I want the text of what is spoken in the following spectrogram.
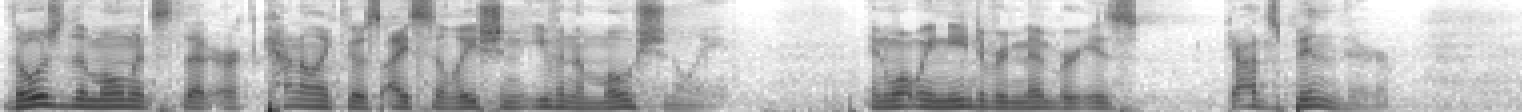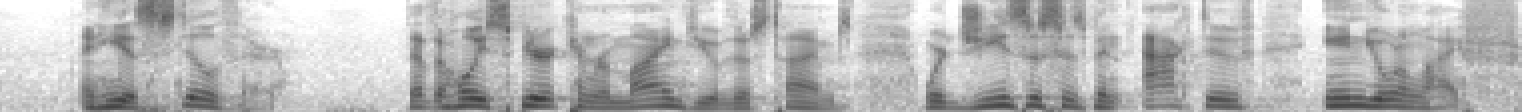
those are the moments that are kind of like those isolation, even emotionally. And what we need to remember is God's been there, and He is still there. That the Holy Spirit can remind you of those times where Jesus has been active in your life.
